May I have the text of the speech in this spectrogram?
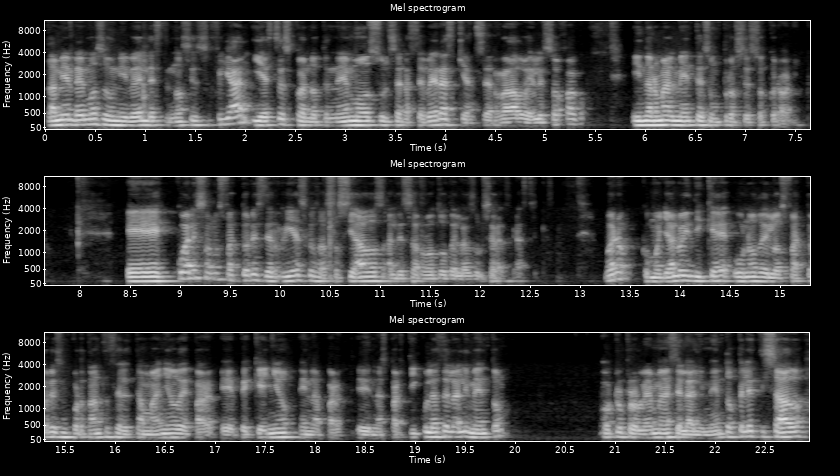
También vemos un nivel de estenosis esofágica y esto es cuando tenemos úlceras severas que han cerrado el esófago y normalmente es un proceso crónico. Eh, ¿Cuáles son los factores de riesgos asociados al desarrollo de las úlceras gástricas? Bueno, como ya lo indiqué, uno de los factores importantes es el tamaño de eh, pequeño en, en las partículas del alimento otro problema es el alimento peletizado.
